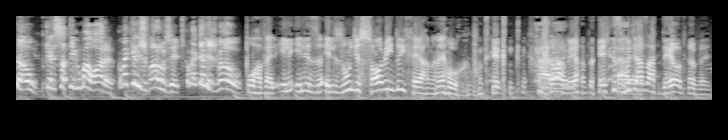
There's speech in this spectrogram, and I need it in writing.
Não, porque ele só tem uma hora. Como é que eles vão, gente? Como é que eles vão? Porra, velho, ele- eles, eles vão de Soren do inferno, né, Hugo? Caralho. merda. Eles vão de Caralho. delta, velho.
